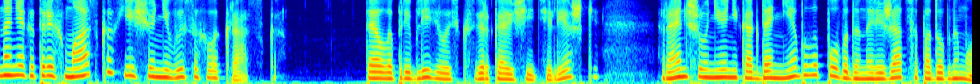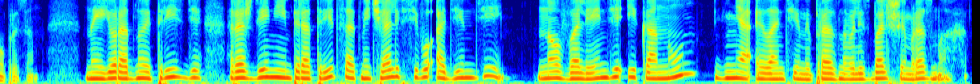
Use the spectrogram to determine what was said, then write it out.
на некоторых масках еще не высохла краска». Телла приблизилась к сверкающей тележке — Раньше у нее никогда не было повода наряжаться подобным образом. На ее родной Тризде рождение императрицы отмечали всего один день. Но в Валенде и канун Дня Элантины праздновали с большим размахом.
